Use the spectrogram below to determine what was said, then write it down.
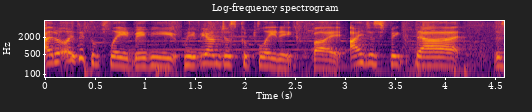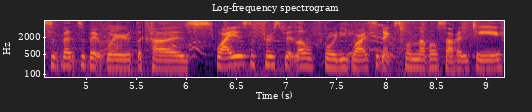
I don't like to complain. Maybe, maybe I'm just complaining, but I just think that this event's a bit weird because why is the first bit level 40? Why is the next one level 70?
